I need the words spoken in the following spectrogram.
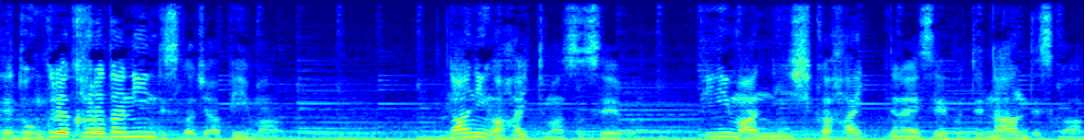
でどんくらい体にいいんですか？じゃあピーマン。何が入ってます？成分。ピーマンにしか入ってない成分って何ですか？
